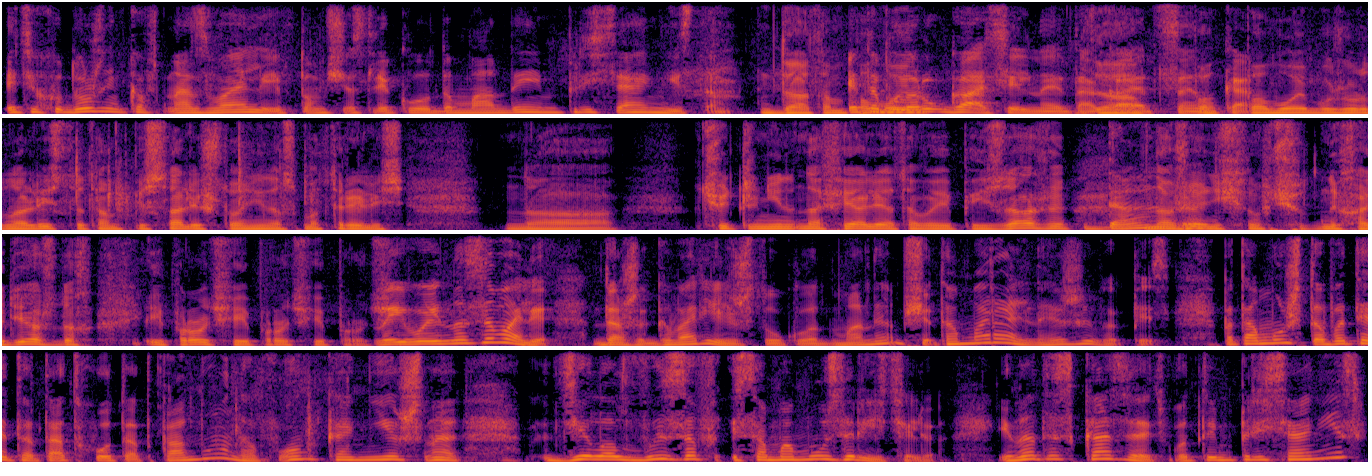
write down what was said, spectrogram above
этих художников назвали, в том числе Клода Маде, импрессионистом. Да, там, Это была ругательная такая да, оценка. По- по-моему, журналисты там писали, что они насмотрелись на чуть ли не на фиолетовые пейзажи, Да, на да. женщин в чудных одеждах и прочее, и прочее, и прочее. Но его и называли, даже говорили, что у Клода Мане вообще-то моральная живопись. Потому что вот этот отход от канонов, он, конечно, делал вызов и самому зрителю. И надо сказать, вот импрессионизм,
